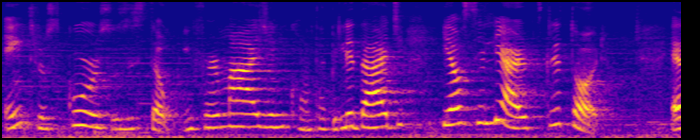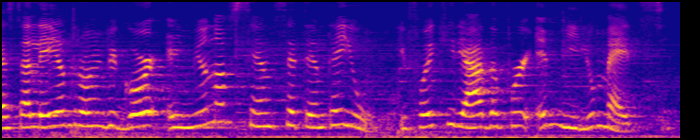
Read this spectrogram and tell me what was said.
Entre os cursos estão enfermagem, contabilidade e auxiliar de escritório. Esta lei entrou em vigor em 1971 e foi criada por Emílio Médici.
